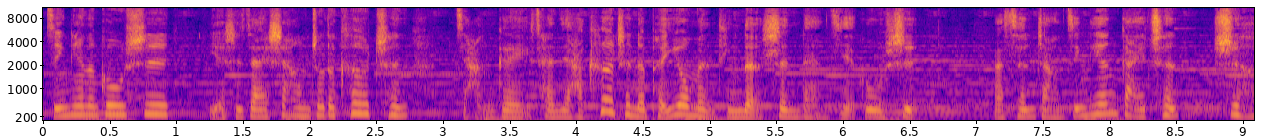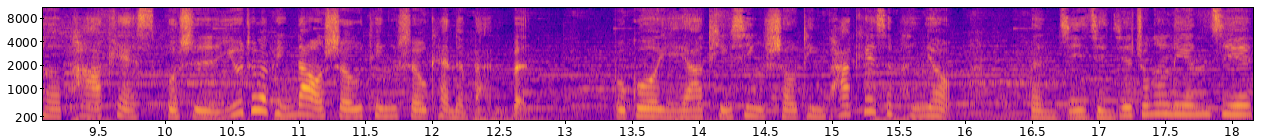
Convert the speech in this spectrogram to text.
今天的故事也是在上周的课程讲给参加课程的朋友们听的圣诞节故事。那村长今天改成适合 Podcast 或是 YouTube 频道收听收看的版本。不过也要提醒收听 Podcast 的朋友，本集简介中的链接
